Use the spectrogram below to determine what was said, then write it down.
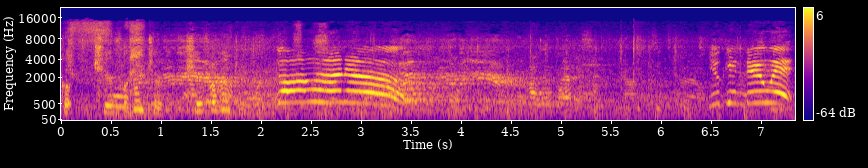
Go, cheer for Hunter. Cheer for Hunter. You can do it.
